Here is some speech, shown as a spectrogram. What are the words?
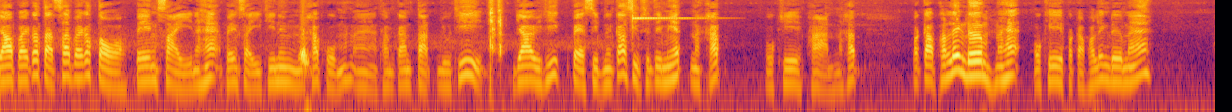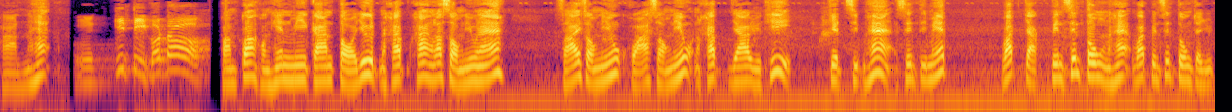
ยาวไปก็ตัดสั้นไปก็ต่อแปลงใส่นะฮะแปลงใส่อีกทีนึงนะครับผมอ่าทำการตัดอยู่ที่ยาวอยู่ที่ 80-90เซนติเมตรนะครับโอเคผ่านนะครับ ประกับคันเร่งเดิมนะฮะโอเค ประกับคันเร่งเดิมนะ ผ่านนะฮะกิติโกโต้ความกว้างของเฮนมีการต่อยืดนะครับ ข้างละ 2 นิ้วนะ ซ้าย 2 นิ้วขวา 2 นิ้วนะครับ ยาวอยู่ที่ 75เซนติเมตรวัดจากเป็นเส้นตรงนะฮะวัดเป็นเส้นตรงจะอยู่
